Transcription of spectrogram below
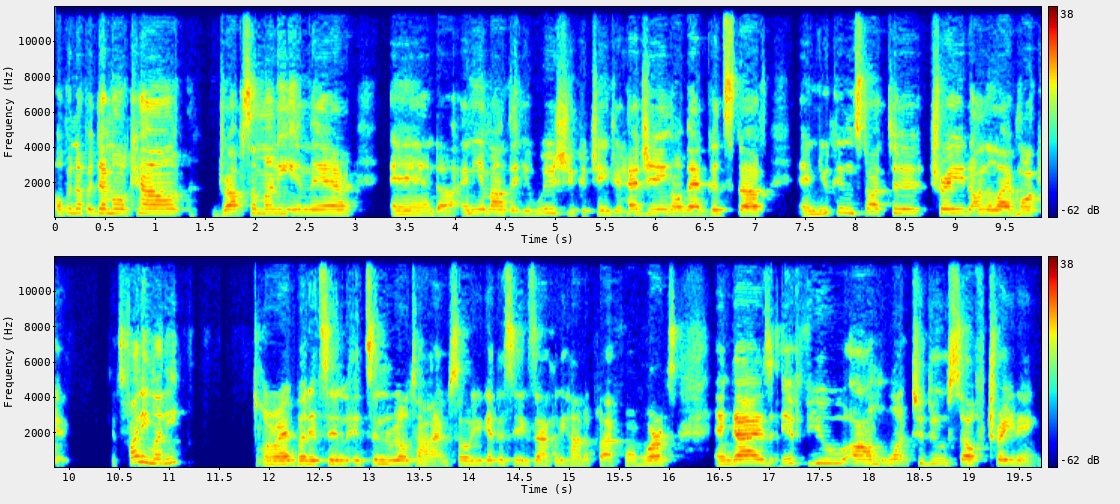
open up a demo account, drop some money in there, and uh, any amount that you wish. You could change your hedging, all that good stuff, and you can start to trade on the live market. It's funny money, all right, but it's in it's in real time, so you get to see exactly how the platform works. And guys, if you um, want to do self trading,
